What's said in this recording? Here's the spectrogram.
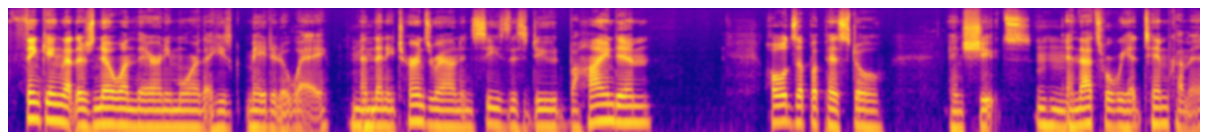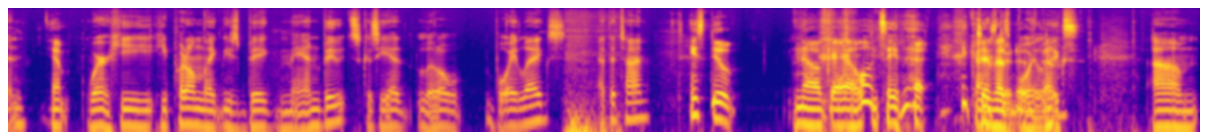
thinking that there's no one there anymore that he's made it away. Mhm. And then he turns around and sees this dude behind him holds up a pistol and shoots. Mhm. And that's where we had Tim come in Yep. where he he put on like these big man boots cuz he had little boy legs at the time. He still. No, okay, I won't say that. Tim has boy legs. Um,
